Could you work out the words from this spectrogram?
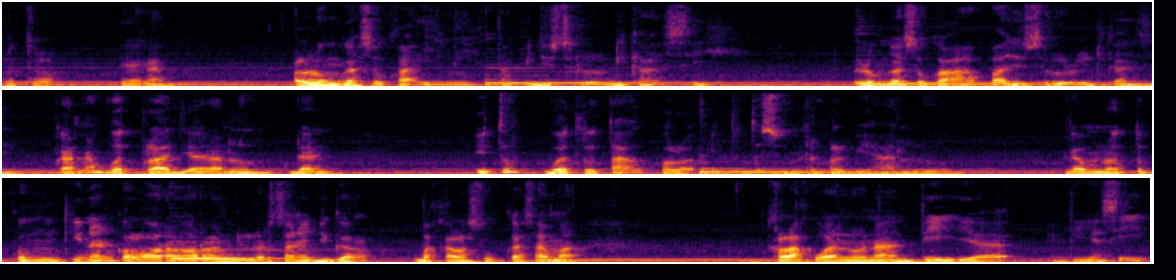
betul ya kan lu nggak suka ini tapi justru lu dikasih. Lu nggak suka apa justru lu dikasih. Karena buat pelajaran lu dan itu buat lu tahu kalau itu tuh sebenarnya kelebihan lu. Nggak menutup kemungkinan kalau orang-orang di luar sana juga bakal suka sama kelakuan lu nanti ya intinya sih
